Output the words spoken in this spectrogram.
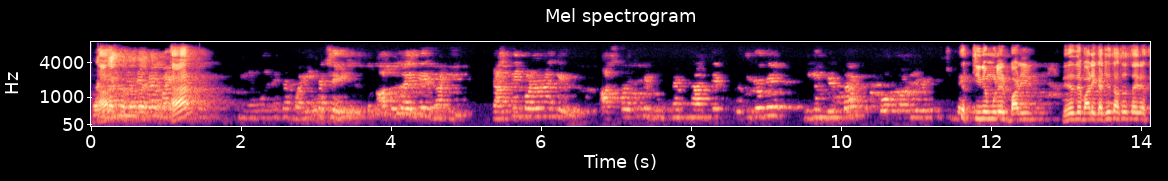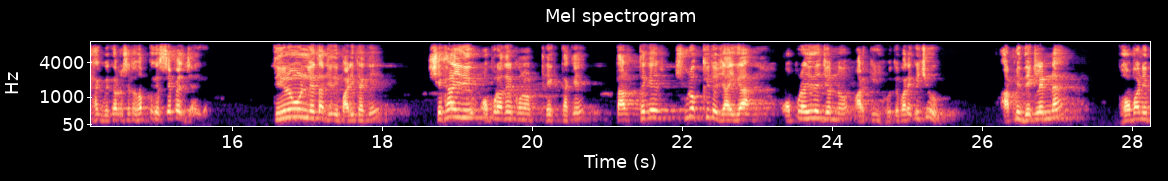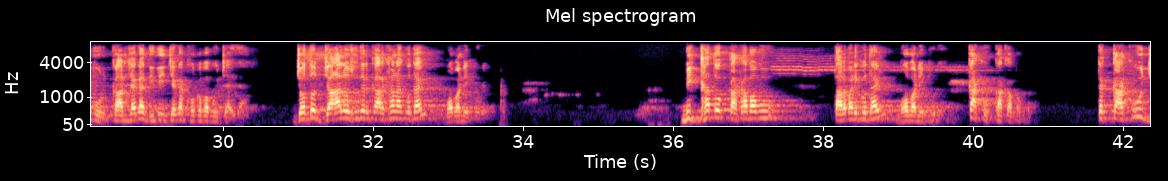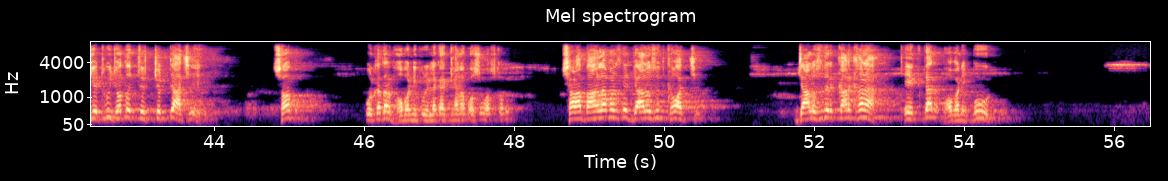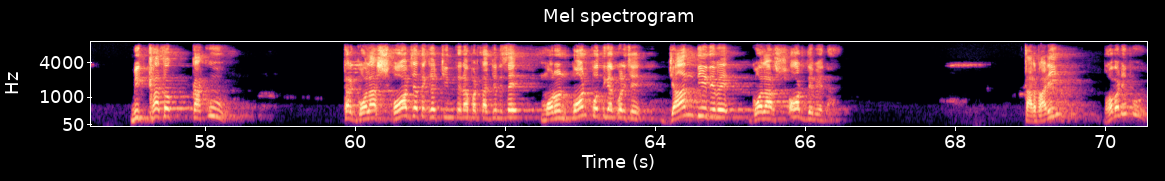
হ্যাঁ? হ্যাঁ? তৃণমূলের বাড়ির নেতাদের বাড়ির কাছে তাতে তাইরা থাকবে কারণ সেটা সব থেকে সেফের জায়গা। তৃণমূল নেতা যদি বাড়ি থাকে সেখানে যদি অপরাধের কোনো ঠেক থাকে তার থেকে সুরক্ষিত জায়গা অপরাধীদের জন্য আর কি হতে পারে কিছু? আপনি দেখলেন না? ভবানীপুর, কার জায়গা? দিদির জায়গা, খোকাবাবুর জায়গা। যত জাল ওষুধের কারখানা কোথায়? ভবানীপুরে। বিখ্যাত কাকাবাবু, তার বাড়ি কোথায়? ভবানীপুরে। কাকু, কাকাবাবু। তা কাকু, জেঠু যত চোরটা আছে, সব কলকাতার ভবানীপুর এলাকায় কেন বসবাস করে? সারা বাংলা মানুষকে জাল ওষুধ খাওয়াচ্ছে। জাল ওষুধের কারখানা ঠেকতার ভবানীপুর। বিখ্যাত কাকু। তার গলার স্বর যাতে কেউ চিনতে না পারে, তার জন্য সে মরণপণ প্রতিজ্ঞা করেছে, জান দিয়ে দেবে, গলার স্বর দেবে না। তার বাড়ি ভবানীপুর।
